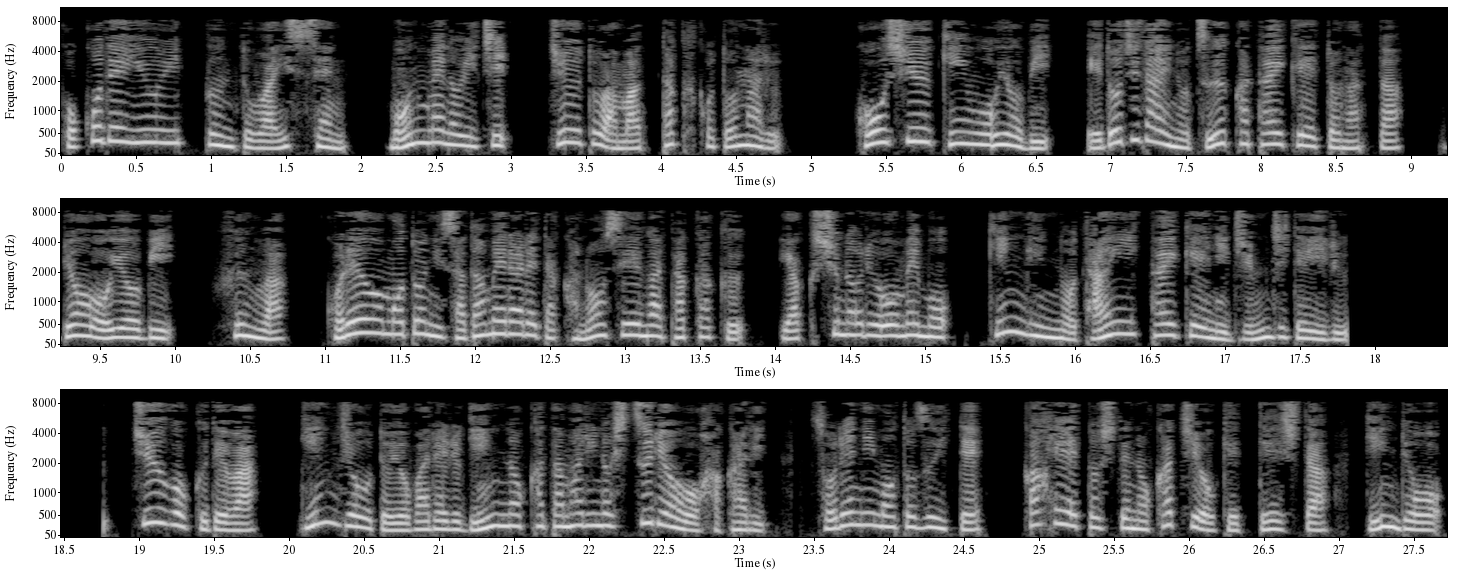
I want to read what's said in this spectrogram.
ここで言う一分とは一銭、門目の一、十とは全く異なる。甲州金及び江戸時代の通貨体系となった量及び分はこれをもとに定められた可能性が高く、役種の両目も金銀の単位体系に準じている。中国では銀錠と呼ばれる銀の塊の質量を測り、それに基づいて貨幣としての価値を決定した銀量、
